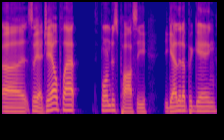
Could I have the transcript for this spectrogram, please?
Uh, so yeah, J.L. Platt formed his posse. He gathered up a gang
